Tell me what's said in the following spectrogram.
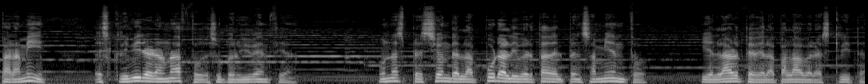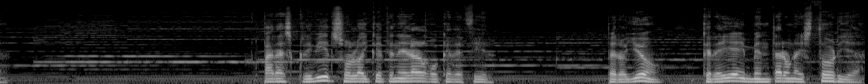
Para mí, escribir era un acto de supervivencia, una expresión de la pura libertad del pensamiento y el arte de la palabra escrita. Para escribir solo hay que tener algo que decir, pero yo creía inventar una historia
